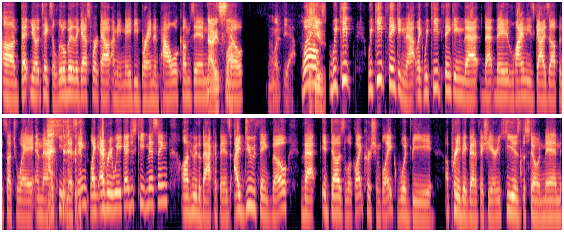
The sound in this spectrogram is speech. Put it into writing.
Um, that you know it takes a little bit of the guesswork out. I mean, maybe Brandon Powell comes in. No, he's slot. You know, like yeah. Well, like we keep we keep thinking that like we keep thinking that that they line these guys up in such a way and then i keep missing like every week i just keep missing on who the backup is i do think though that it does look like christian blake would be a pretty big beneficiary he is the stone man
